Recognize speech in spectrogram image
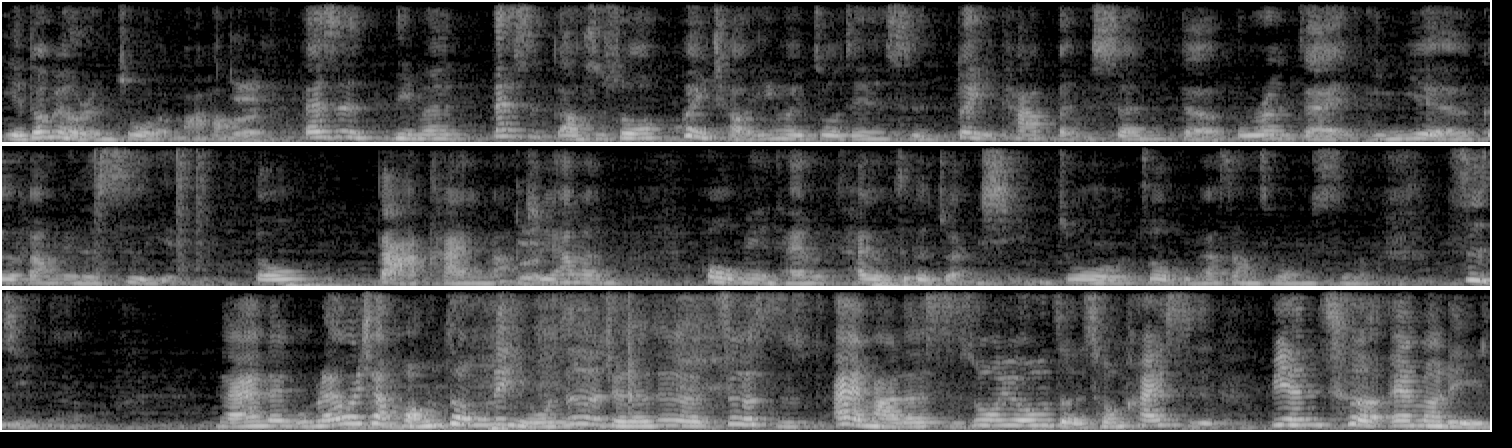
也都没有人做了嘛，哈。对。但是你们，但是老实说，汇巧因为做这件事，对他本身的不论在营业额各方面的视野都大开嘛，所以他们后面才才有这个转型，做做股票上市公司嘛。自己呢，来来，我们来问一下黄仲立，我真的觉得这个这个始爱玛的始作俑者，从开始鞭策 Emily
